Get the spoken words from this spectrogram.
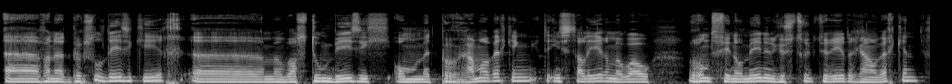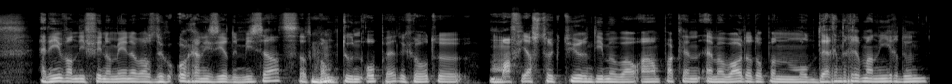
Eh, vanuit Brussel deze keer. Eh, men was toen bezig om met programmawerking te installeren. Men wou rond fenomenen gestructureerder gaan werken. En een van die fenomenen was de georganiseerde misdaad. Dat kwam toen op, hè, de grote maffiastructuren die men wou aanpakken. En men wou dat op een modernere manier doen.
